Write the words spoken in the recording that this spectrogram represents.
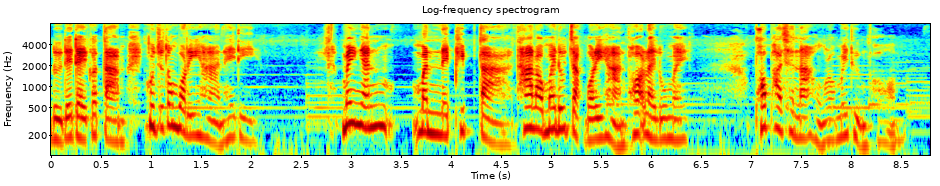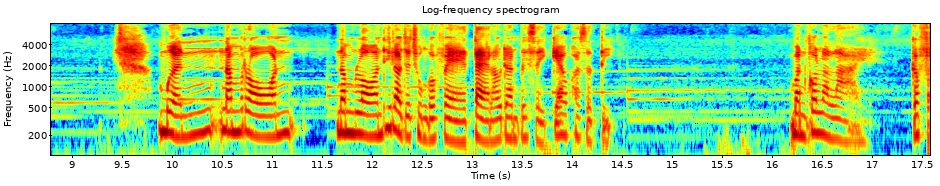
หรือใดๆก็ตาม คุณจะต้องบริหารให้ดี ไม่งั้นมันในพริบตา ถ้าเราไม่รู้จักบริหารเพราะอะไรรู้ไหม เพราะภาชนะของเราไม่ถึงพร้อม เหมือนน้ำร้อนน้ำร้อนที่เราจะชงกาแฟ แต่เราดันไปใส่แก้วพลาสติก มันก็ละลาย กาแฟ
